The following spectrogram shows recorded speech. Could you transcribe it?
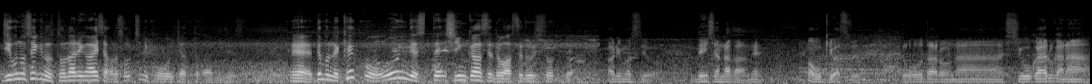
自分の席の隣が空いてたからそっちにこう置いちゃった感じです、ええ。でもね結構多いんですって。新幹線で忘れる人って。ありますよ。電車の中はね、まあ、置き忘れる。どうだろうな。45回あるかな。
